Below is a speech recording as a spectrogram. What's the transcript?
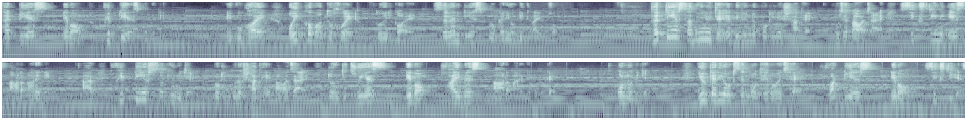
থার্টি এস এবং ফিফটি এস প্রকৃতির। এই উভয় ঐক্যবদ্ধ হয়ে তৈরি করে seventy S prokaryotic ribosome thirty S সাবইউনিটে বিভিন্ন প্রোটিনের সাথে খুঁজে পাওয়া যায় sixteen S R R N A আর ফিফটি এস সাবইউনিটে প্রোটিনগুলোর সাথে পাওয়া যায় টোয়েন্টি থ্রি এস এবং ফাইভ এস আর আরএনএ গুলোকে। অন্যদিকে ইউক্যারিওটসের মধ্যে রয়েছে ফর্টি এস এবং সিক্সটি এস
